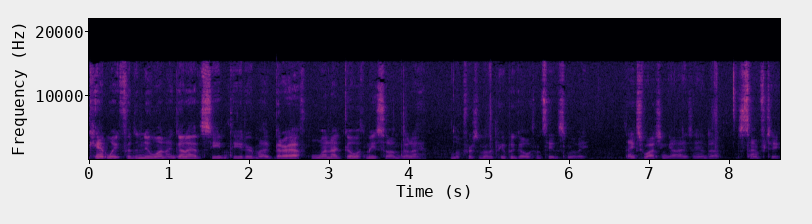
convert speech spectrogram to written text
can't wait for the new one. I'm gonna have to see it in theater. My better half will not go with me, so I'm gonna look for some other people to go with and see this movie. Thanks for watching, guys, and uh, it's time for tea.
